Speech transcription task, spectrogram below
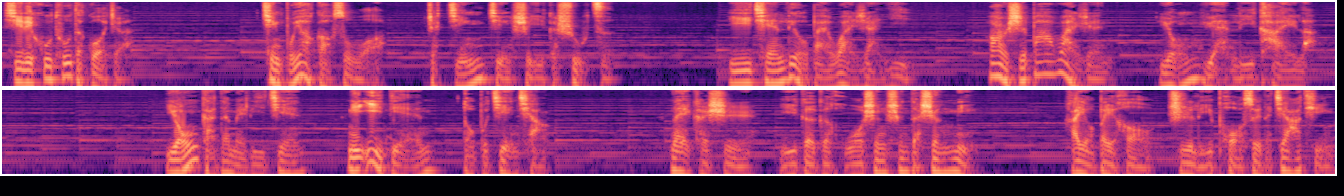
稀里糊涂的过着。请不要告诉我，这仅仅是一个数字。一千六百万染疫，二十八万人永远离开了。勇敢的美利坚，你一点都不坚强。那可是。一个个活生生的生命，还有背后支离破碎的家庭，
